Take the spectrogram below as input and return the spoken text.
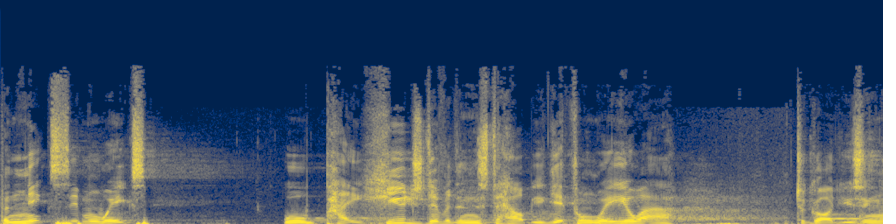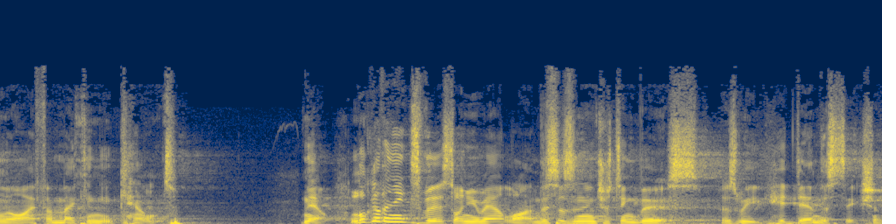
the next seven weeks will pay huge dividends to help you get from where you are to God using life and making it count. Now, look at the next verse on your outline. This is an interesting verse as we head down this section.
